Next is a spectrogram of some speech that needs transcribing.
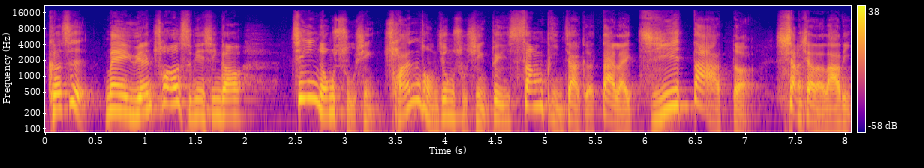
可是美元创二十年新高，金融属性、传统金融属性对于商品价格带来极大的向下的拉力。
